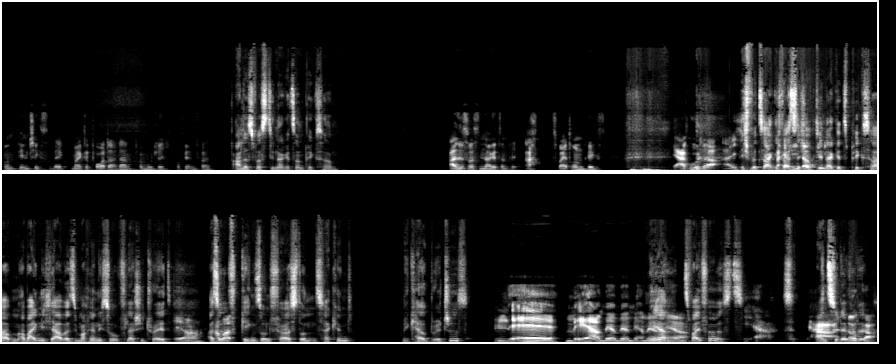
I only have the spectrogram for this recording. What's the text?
Und wen schickst du weg? Michael Porter dann vermutlich, auf jeden Fall. Alles, was die Nuggets an Picks haben. Alles, was die Nuggets an Picks. Acht Zweitrunden-Picks. Ja, gut. Ich, ich würde sagen, ich weiß nicht, ob die Nuggets Picks haben, aber eigentlich ja, weil sie machen ja nicht so flashy Trades. Ja. Also gegen so einen First und einen Second? Mikael Bridges? Nee, mehr, mehr, mehr, mehr, mehr. Mehr, zwei Firsts. Ja. Meinst, du, der würde,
